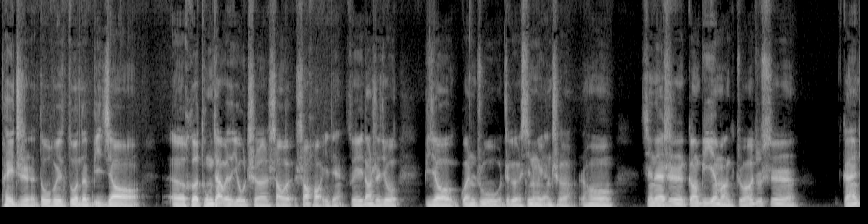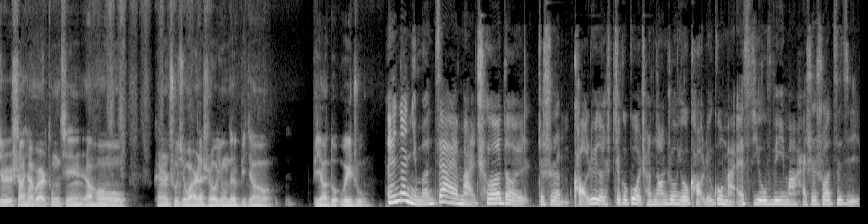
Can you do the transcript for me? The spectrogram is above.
配置都会做的比较，呃，和同价位的油车稍微稍好一点，所以当时就比较关注这个新能源车。然后现在是刚毕业嘛，主要就是感觉就是上下班通勤，然后可能出去玩的时候用的比较比较多为主。哎，那你们在买车的，就是考虑的这个过程当中，有考虑过买 SUV 吗？还是说自己，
